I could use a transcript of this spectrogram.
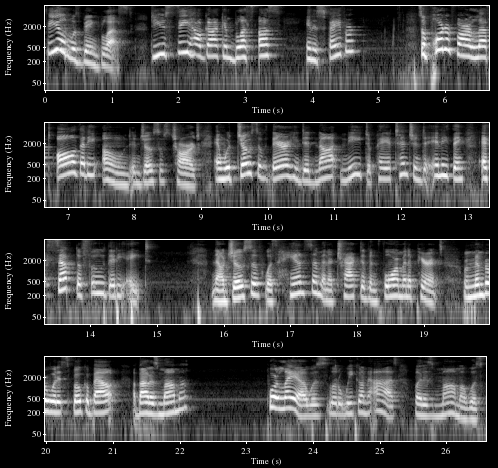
field was being blessed. Do you see how God can bless us in his favor? So Potiphar left all that he owned in Joseph's charge, and with Joseph there, he did not need to pay attention to anything except the food that he ate. Now Joseph was handsome and attractive in form and appearance. Remember what it spoke about about his mama? Poor Leah was a little weak on the eyes, but his mama was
